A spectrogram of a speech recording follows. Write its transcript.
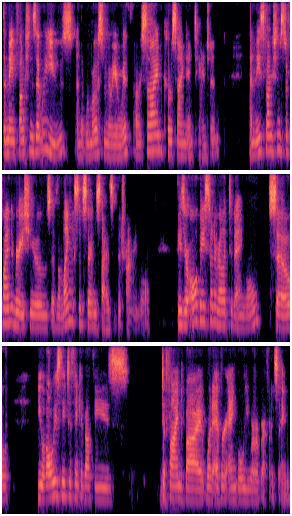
The main functions that we use and that we're most familiar with are sine, cosine, and tangent. And these functions define the ratios of the lengths of certain sides of the triangle. These are all based on a relative angle. So you always need to think about these defined by whatever angle you are referencing.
